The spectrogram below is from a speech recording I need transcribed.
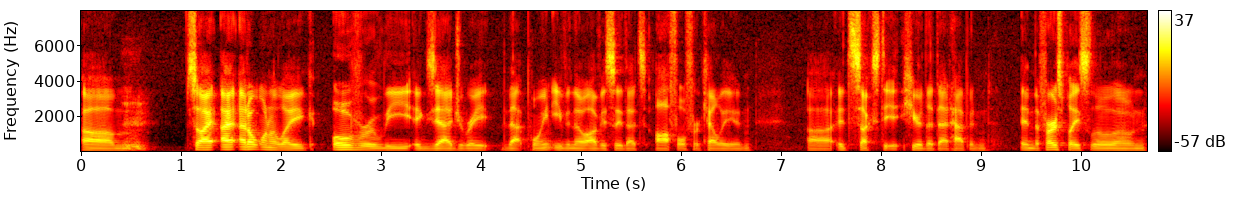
Um, So I, I, don't want to like overly exaggerate that point, even though obviously that's awful for Kelly and uh, it sucks to hear that that happened in the first place, let alone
